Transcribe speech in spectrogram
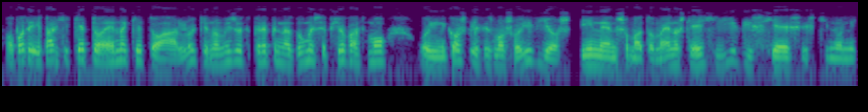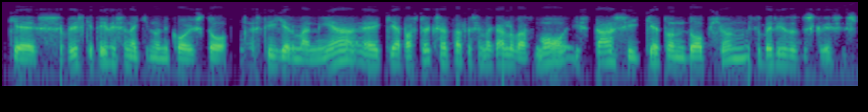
Οπότε υπάρχει και το ένα και το άλλο και νομίζω ότι πρέπει να δούμε σε ποιο βαθμό ο ελληνικός πληθυσμός ο ίδιος είναι ενσωματωμένος και έχει ήδη σχέσεις κοινωνικές, βρίσκεται ήδη σε ένα κοινωνικό ιστό στη Γερμανία ε, και από αυτό εξαρτάται σε μεγάλο βαθμό η στάση και των ντόπιων στην περίοδο της κρίσης.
